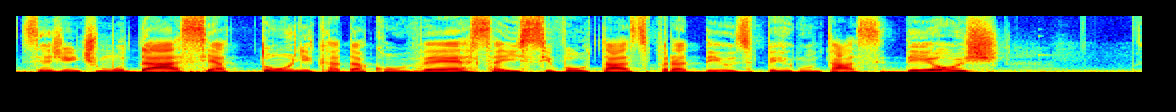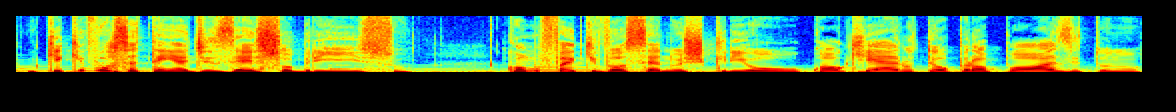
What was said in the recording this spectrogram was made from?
se a gente mudasse a tônica da conversa e se voltasse para Deus e perguntasse: Deus, o que, que você tem a dizer sobre isso? Como foi que você nos criou? Qual que era o teu propósito?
